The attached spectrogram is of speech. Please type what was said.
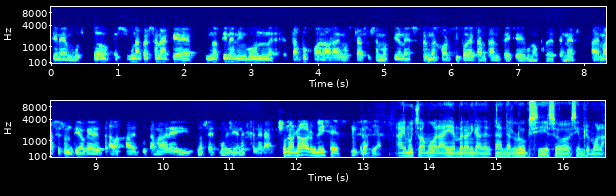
tiene mucho. Es una persona que no tiene ningún tapujo a la hora de mostrar sus emociones. Es el mejor tipo de cantante que uno puede tener. Además, es un tío que trabaja de puta madre y no sé, muy bien en general. es un honor Ulises gracias Hay mucho amor ahí en Verónica Under- Underlux y eso siempre mola.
